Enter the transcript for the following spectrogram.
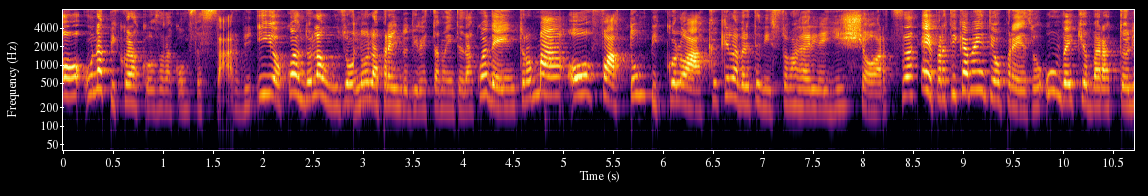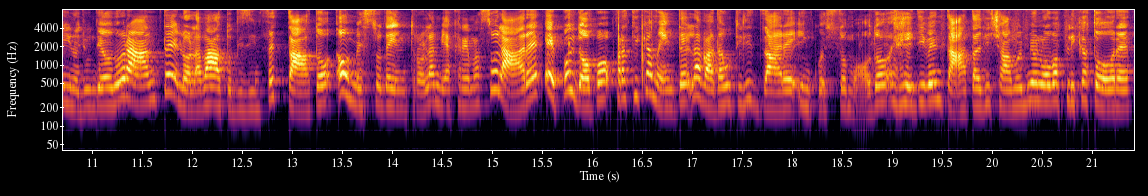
ho una piccola cosa da confessarvi. Io quando la uso non la prendo direttamente da qua dentro, ma ho fatto un piccolo hack che l'avrete visto magari negli shorts e praticamente ho preso un vecchio barattolino di un deodorante, l'ho lavato, disinfettato, ho messo dentro la mia crema solare e poi dopo praticamente la vado a utilizzare in questo modo. È diventata, diciamo, il mio nuovo applicatore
